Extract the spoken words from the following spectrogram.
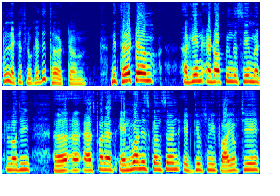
Let us look at the third term. The third term again adopting the same methodology uh, uh, as far as n 1 is concerned it gives me phi of j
